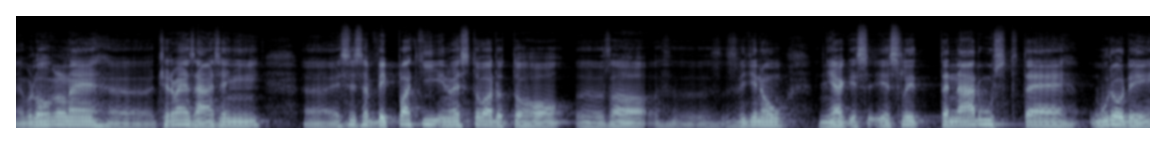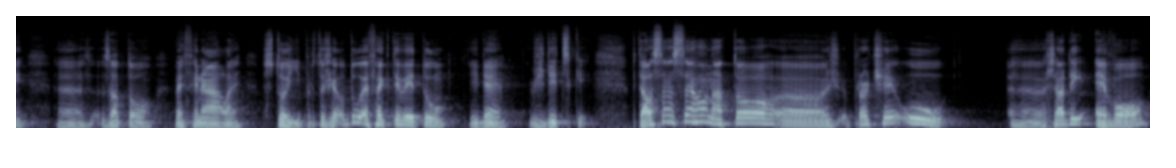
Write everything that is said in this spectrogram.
nebo dlouhovlné uh, červené záření, jestli se vyplatí investovat do toho uh, za, s vidinou nějak, jestli, ten nárůst té úrody za to ve finále stojí, protože o tu efektivitu jde vždycky. Ptal jsem se ho na to, proč je u řady Evo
